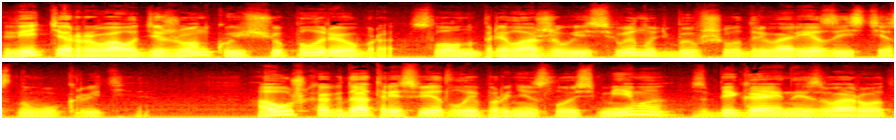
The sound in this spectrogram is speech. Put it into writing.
Ветер рвал одежонку и щупал ребра, словно прилаживаясь вынуть бывшего древореза из тесного укрытия. А уж когда три светлые пронеслось мимо, сбегая на изворот,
